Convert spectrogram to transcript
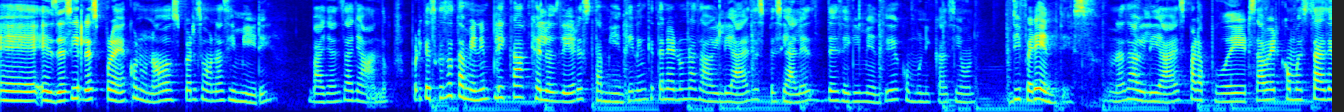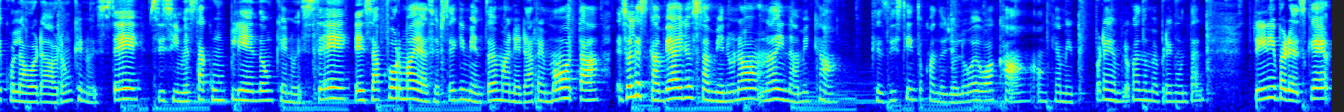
Eh, es decir, les prueben con una o dos personas y mire, vaya ensayando, porque es que eso también implica que los líderes también tienen que tener unas habilidades especiales de seguimiento y de comunicación diferentes, unas habilidades para poder saber cómo está ese colaborador aunque no esté, si sí me está cumpliendo aunque no esté, esa forma de hacer seguimiento de manera remota, eso les cambia a ellos también una, una dinámica que es distinto cuando yo lo veo acá, aunque a mí, por ejemplo, cuando me preguntan, Trini, pero es que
